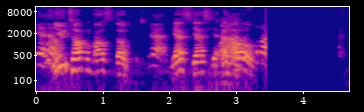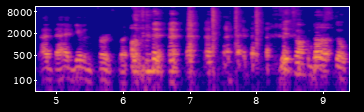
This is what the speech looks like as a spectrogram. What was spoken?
Yeah, him. You talking about Stokey? yeah. Yes, yes, yes. Wow. Oh. I, I had given first, but You're talking about Look. Stokey.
